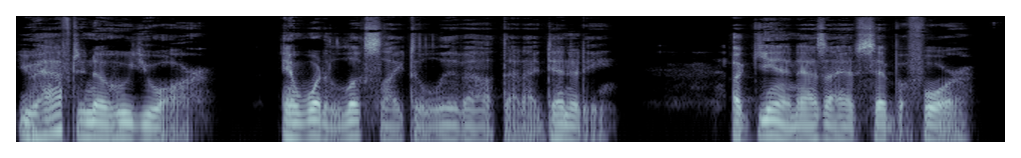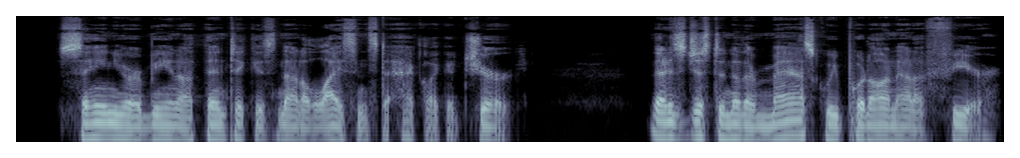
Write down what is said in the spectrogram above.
You have to know who you are and what it looks like to live out that identity. Again, as I have said before, saying you are being authentic is not a license to act like a jerk. That is just another mask we put on out of fear.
